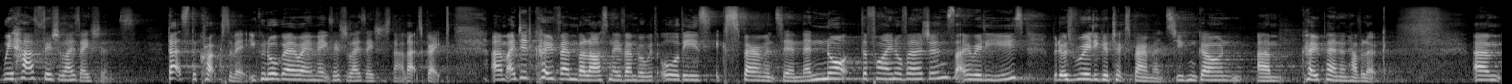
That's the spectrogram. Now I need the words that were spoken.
we have visualizations. That's the crux of it. You can all go away and make visualizations now. That's great. Um, I did Codevember last November with all these experiments in. They're not the final versions that I really use, but it was really good to experiment. So you can go on um, CodePen and have a look. Um,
